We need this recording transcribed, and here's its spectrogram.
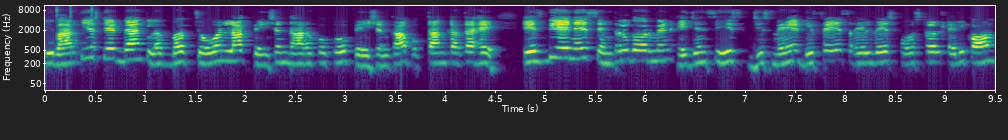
ये भारतीय स्टेट बैंक लगभग चौवन लाख पेंशन धारकों को पेंशन का भुगतान करता है। एसबीआई ने सेंट्रल गवर्नमेंट एजेंसी जिसमें डिफेंस रेलवे पोस्टल टेलीकॉम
